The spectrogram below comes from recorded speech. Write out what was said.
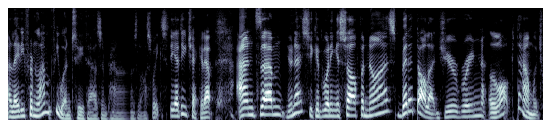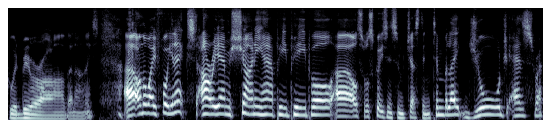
a lady from Lamphey won £2,000 last week. So yeah, do check it out. And um, who knows, you could be winning yourself a nice bit of dollar during lockdown, which would be rather nice. Uh, on the way for you next, REM, Shiny Happy People. Uh, also, we'll squeeze in some Justin Timberlake, George Ezra.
